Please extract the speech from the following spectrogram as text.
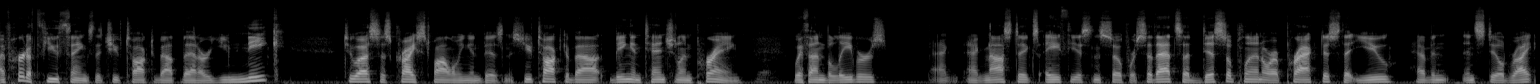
I've heard a few things that you've talked about that are unique to us as Christ following in business. You talked about being intentional and praying with unbelievers, ag- agnostics, atheists, and so forth. So that's a discipline or a practice that you have in, instilled, right?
